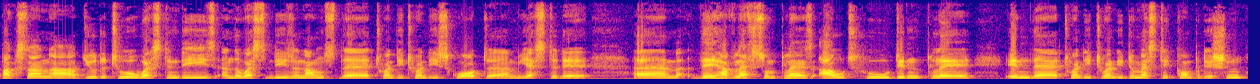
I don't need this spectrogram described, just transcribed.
Pakistan are due to tour West Indies, and the West Indies announced their 2020 squad um, yesterday. Um, they have left some players out who didn't play in their 2020 domestic competition.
